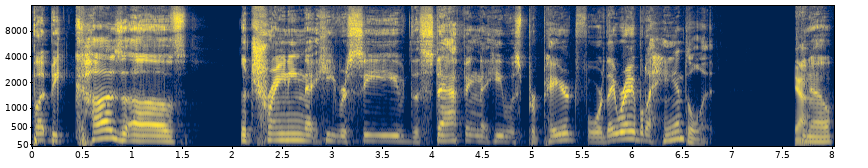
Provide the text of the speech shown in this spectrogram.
But because of the training that he received, the staffing that he was prepared for, they were able to handle it. Yeah. You know,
